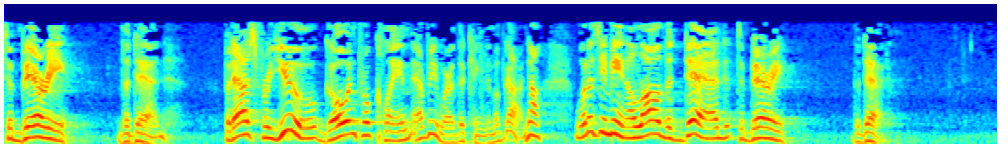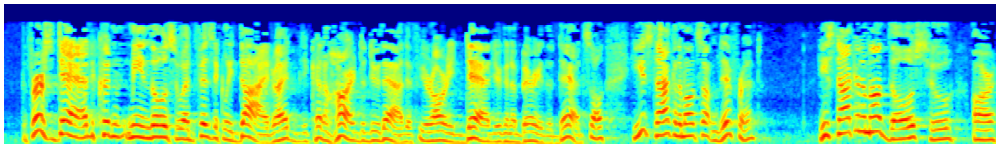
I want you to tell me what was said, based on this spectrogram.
to bury the dead. But as for you, go and proclaim everywhere the kingdom of God. Now, what does he mean? Allow the dead to bury the dead. The first dead couldn't mean those who had physically died, right? It's kind of hard to do that. If you're already dead, you're going to bury the dead. So he's talking about something different. He's talking about those who are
